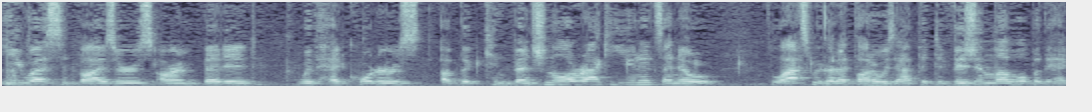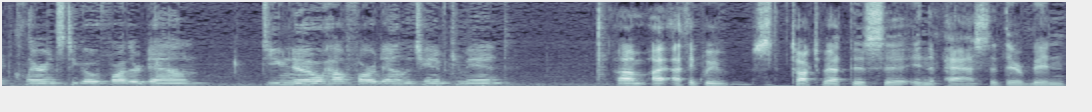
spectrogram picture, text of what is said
U.S. advisors are embedded with headquarters of the conventional Iraqi units? I know last we heard, I thought it was at the division level, but they had clearance to go farther down. Do you know how far down the chain of command? Um, I, I think we've talked about this uh, in the past, that there have been,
